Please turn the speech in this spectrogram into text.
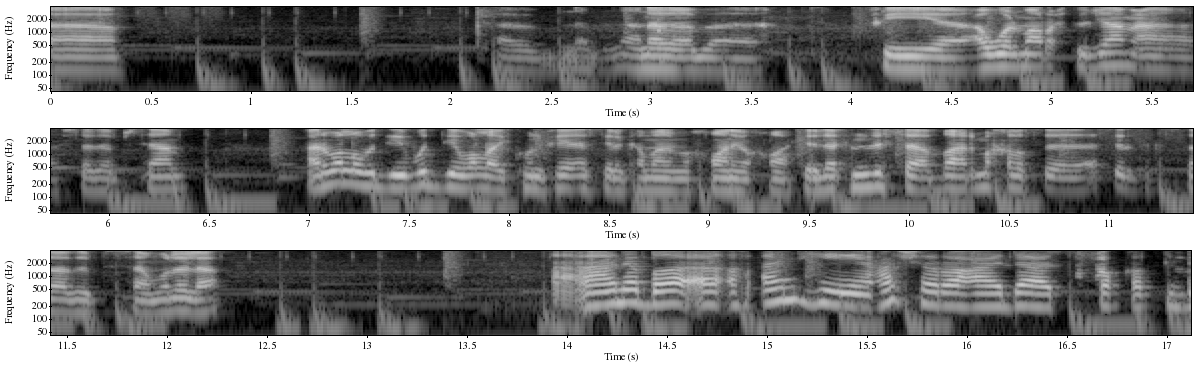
آه أنا في أول ما رحت الجامعة أستاذ أبسام أنا والله ودي ودي والله يكون في أسئلة كمان من إخواني وأخواتي لكن لسه الظاهر ما خلص أسئلتك أستاذ ابتسام ولا لا؟ أنا أنهي عشر عادات فقط ب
